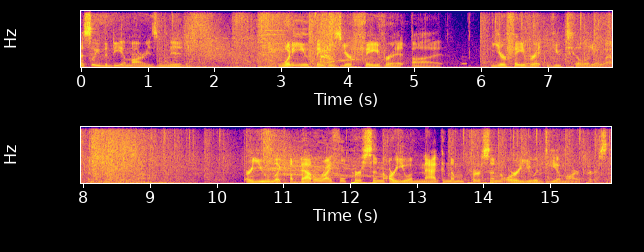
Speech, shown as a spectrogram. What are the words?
Honestly, the DMR is mid. What do you think is your favorite, uh, your favorite utility weapon? Are you like a battle rifle person? Are you a magnum person? Or are you a DMR person?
